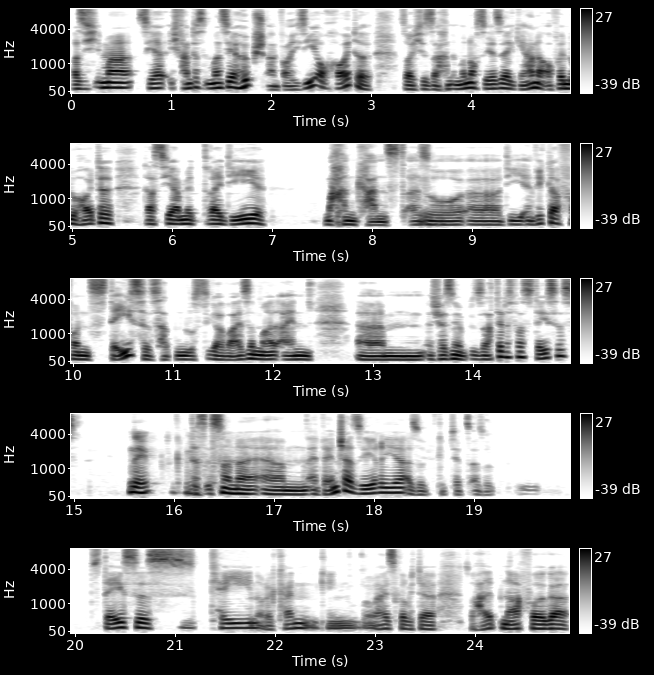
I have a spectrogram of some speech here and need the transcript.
Was ich immer sehr, ich fand das immer sehr hübsch einfach. Ich sehe auch heute solche Sachen immer noch sehr, sehr gerne, auch wenn du heute das ja mit 3D machen kannst. Also mhm. äh, die Entwickler von Stasis hatten lustigerweise mal ein, ähm, ich weiß nicht, sagt ihr das was, Stasis? Nee. Das ist so eine ähm, Adventure-Serie, also gibt's jetzt also Stasis, Kane oder Kane, Kane heißt glaube ich der so Halbnachfolger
